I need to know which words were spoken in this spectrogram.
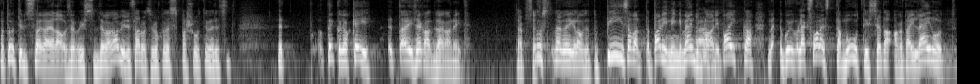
Vatutin ütles väga hea lause, istusime tema kabinetis, arutasime, noh, kuidas Bašutin ütles, et kõik oli okei okay., ta ei seganud väga neid just väga õige lause, et piisavalt, ta pani mingi mänguplaani paika, kui läks valesti, ta muutis seda, aga ta ei läinud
